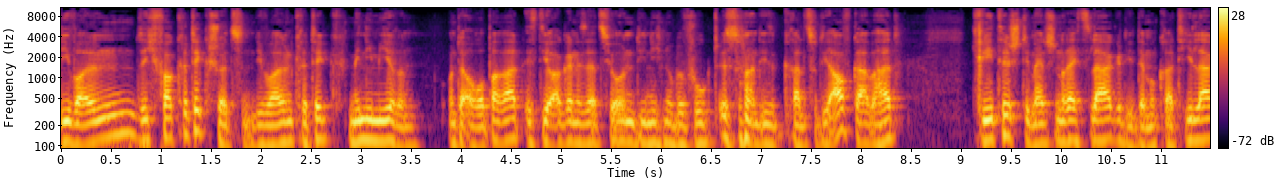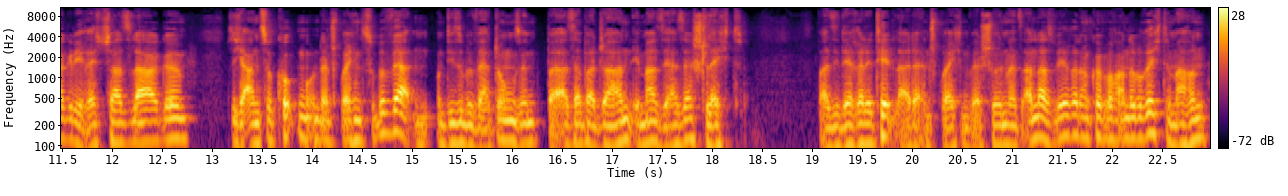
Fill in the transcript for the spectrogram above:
Die wollen sich vor Kritik schützen, die wollen Kritik minimieren. Und der Europarat ist die Organisation, die nicht nur befugt ist, sondern die geradezu die Aufgabe hat, kritisch die Menschenrechtslage, die Demokratielage, die Rechtsstaatslage sich anzugucken und entsprechend zu bewerten. Und diese Bewertungen sind bei Aserbaidschan immer sehr, sehr schlecht, weil sie der Realität leider entsprechen. Wäre schön, wenn es anders wäre, dann können wir auch andere Berichte machen.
